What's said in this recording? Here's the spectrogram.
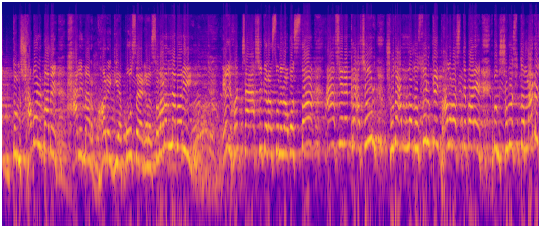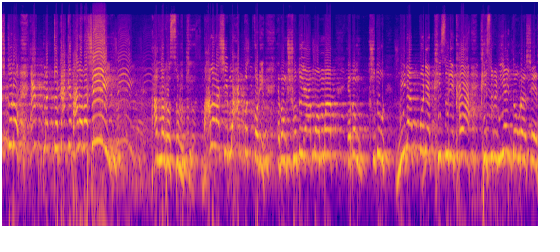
একদম সবলভাবে হালিমার ঘরে গিয়ে পৌঁছে গেল। সোমানাল্লাহ বলি। এই হচ্ছে আশিক রাসুলের অবস্থা। আশিক রাসুল শুধু আল্লাহ রসুলকেই ভালোবাসতে পারে এবং সমস্ত মানুষগুলো কাকে ভালোবাসে আল্লাহ রসুলকে ভালোবাসি মহাব্বত করি এবং শুধু ইয়া মোহাম্মদ এবং শুধু মিলাদ পড়িয়া খিচুড়ি খায়া খিচুড়ি নিয়েই দৌড়া শেষ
